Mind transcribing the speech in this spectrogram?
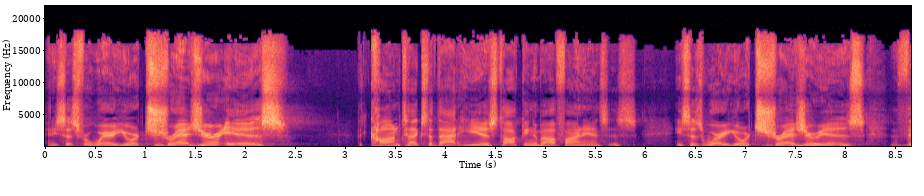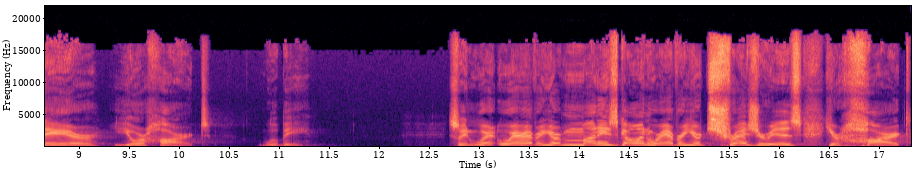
And he says, For where your treasure is, the context of that, he is talking about finances. He says, Where your treasure is, there your heart will be. So, where, wherever your money's going, wherever your treasure is, your heart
